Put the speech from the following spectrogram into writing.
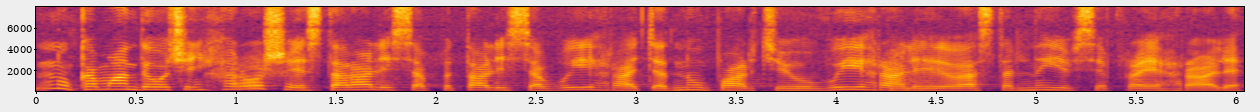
Ну, команды очень хорошие, старались, пытались выиграть. Одну партию выиграли, остальные все проиграли.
